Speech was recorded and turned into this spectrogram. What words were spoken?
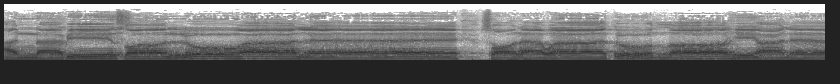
النبي صلوا عليه. صلوات الله عليه.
